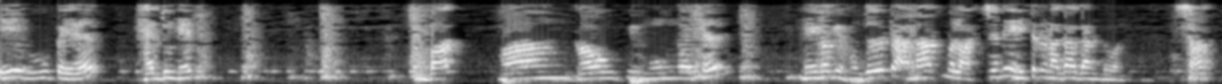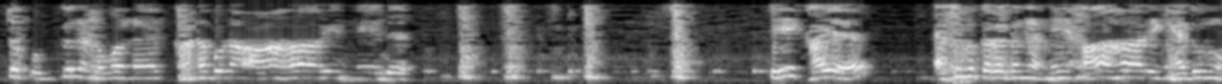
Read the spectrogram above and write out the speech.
ඒ රූපය හැදුනේ බත් පාන් කව්පි මුංගට මේ වගේ හොඳට අනාත්ම ලක්ෂණය හිතට නගා ගන්න ඕන. සත්ව පුද්ගල නොවන කන බොන ආහාරයෙන් නේද ඒ කය ඇසුරු කරගෙන මේ ආහාරයෙන් හැදුණු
